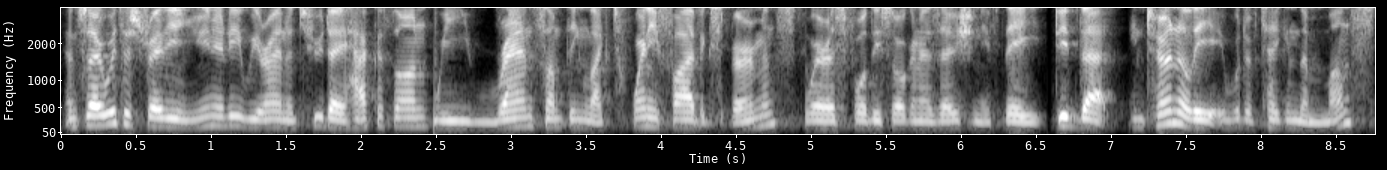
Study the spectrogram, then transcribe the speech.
And so with Australian Unity, we ran a two day hackathon. We ran something like 25 experiments, whereas for this organization, if they did that internally, it would have taken them months.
